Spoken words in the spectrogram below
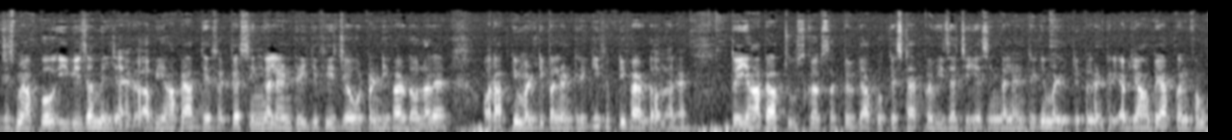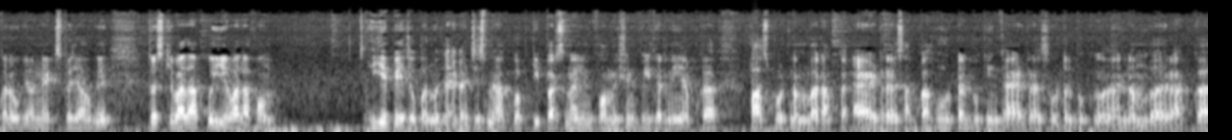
जिसमें आपको ई वीज़ा मिल जाएगा। अब यहाँ पे आप देख सकते हैं सिंगल एंट्री की फ़ीस जो है वो ट्वेंटी फाइव डॉलर है और आपकी मल्टीपल एंट्री की फिफ्टी फाइव डॉलर है। तो यहाँ पे आप चूज़ कर सकते हो कि आपको किस टाइप का वीज़ा चाहिए सिंगल एंट्री की मल्टीपल एंट्री अब यहाँ पे आप कंफर्म करोगे और नेक्स्ट पे जाओगे तो इसके बाद आपको ये वाला फॉर्म ये पेज ओपन हो जाएगा, जिसमें आपको आपकी पर्सनल इन्फॉर्मेशन फिल करनी है, आपका पासपोर्ट नंबर आपका एड्रेस आपका होटल बुकिंग का एड्रेस होटल बुक नंबर आपका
